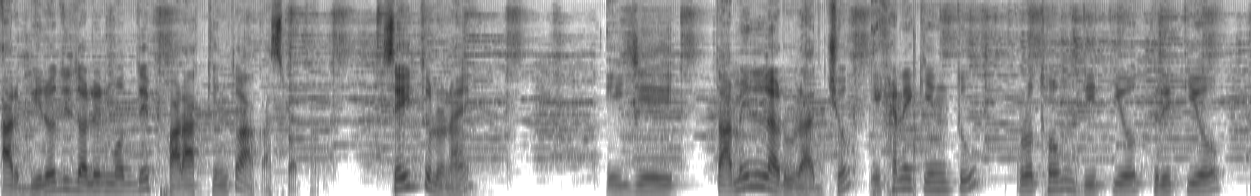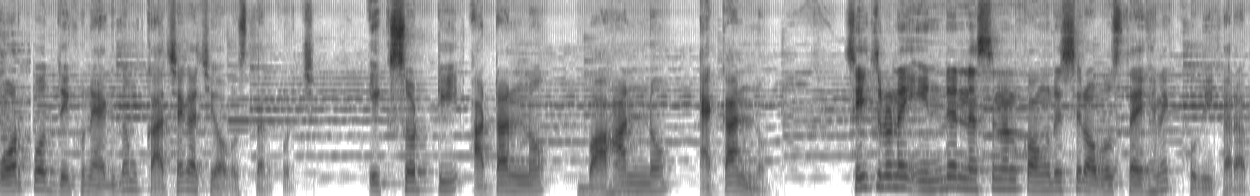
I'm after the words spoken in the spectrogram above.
আর বিরোধী দলের মধ্যে ফারাক কিন্তু আকাশ পাতাল। সেই তুলনায় এই যে তামিলনাড়ু রাজ্য, এখানে কিন্তু প্রথম, দ্বিতীয়, তৃতীয় পরপর দেখুন একদম কাছাকাছি অবস্থান করছে। একষট্টি, আটান্ন, বাহান্ন, একান্ন। সেই তুলনায় ইন্ডিয়ান ন্যাশনাল কংগ্রেসের অবস্থা এখানে খুবই খারাপ।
